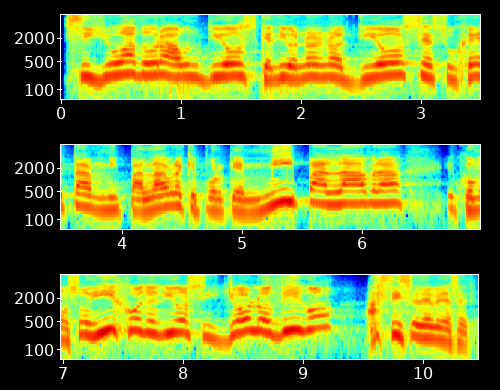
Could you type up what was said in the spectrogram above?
Si yo adoro a un Dios que digo, no, no, no, Dios se sujeta a mi palabra, que porque mi palabra, como soy hijo de Dios, y yo lo digo, así se debe hacer.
